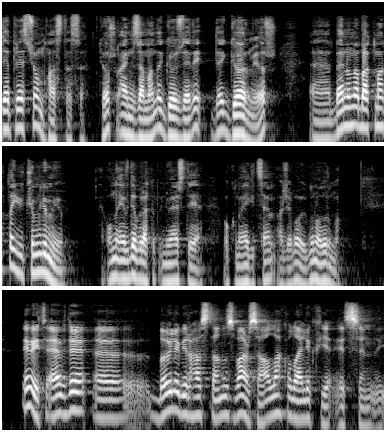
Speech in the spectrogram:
depresyon hastası diyor. Aynı zamanda gözleri de görmüyor. Ee, ben ona bakmakta yükümlü müyüm? Onu evde bırakıp üniversiteye okumaya gitsem acaba uygun olur mu? Evet, evde e, böyle bir hastanız varsa Allah kolaylık etsin,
